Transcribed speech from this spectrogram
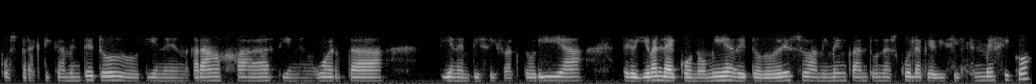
pues prácticamente todo, tienen granjas, tienen huerta, tienen piscifactoría, pero llevan la economía de todo eso. A mí me encantó una escuela que visité en México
